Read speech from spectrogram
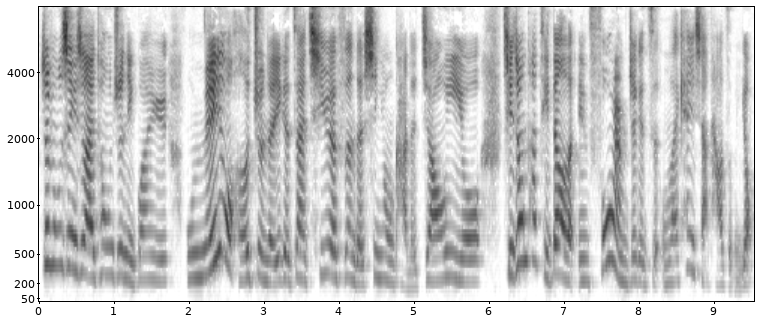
这封信是来通知你关于我没有核准的一个在七月份的信用卡的交易哦。其中他提到了 inform 这个字，我们来看一下它要怎么用。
